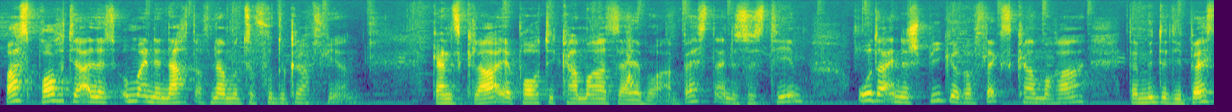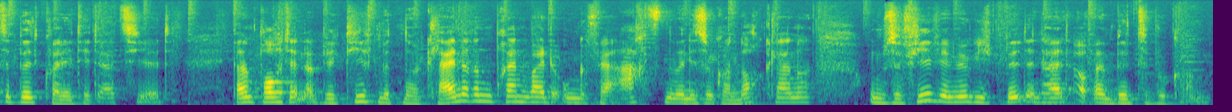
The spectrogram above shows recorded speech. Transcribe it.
Was braucht ihr alles, um eine Nachtaufnahme zu fotografieren? Ganz klar, ihr braucht die Kamera selber, am besten eine System- oder eine Spiegelreflexkamera, damit ihr die beste Bildqualität erzielt. Dann braucht ihr ein Objektiv mit einer kleineren Brennweite, ungefähr 18, wenn nicht sogar noch kleiner, um so viel wie möglich Bildinhalt auf ein Bild zu bekommen.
